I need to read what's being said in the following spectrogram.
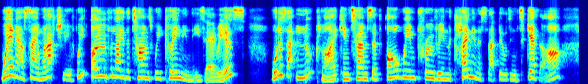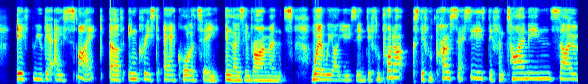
We're now saying, well, actually, if we overlay the times we clean in these areas, what does that look like in terms of are we improving the cleanliness of that building together? If you get a spike of increased air quality in those environments where we are using different products, different processes, different timings. So,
